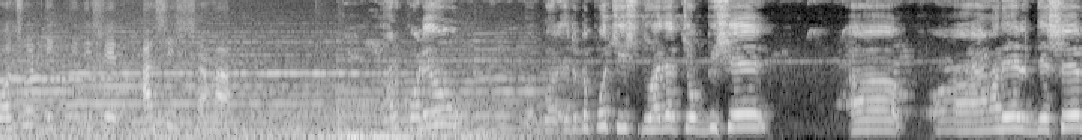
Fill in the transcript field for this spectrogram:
বছর একত্রিশের আশিস সাহা। তারপরেও, এটা তো পঁচিশ দু হাজার চব্বিশে আমাদের দেশের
